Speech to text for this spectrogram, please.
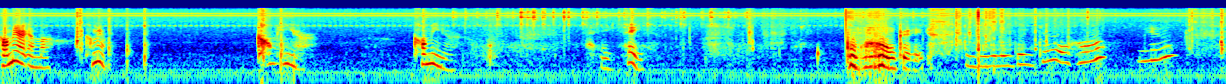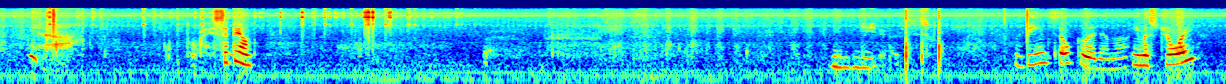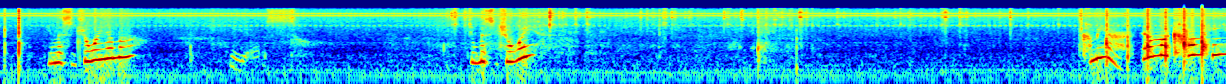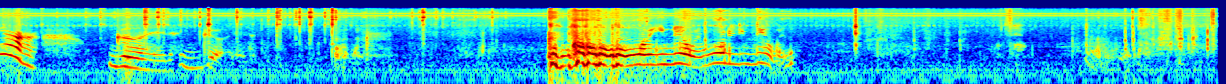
Come here, Emma. Come here. Come here. Come here. Hey, hey. okay. You're being a good girl, huh? Yeah? Yeah. Okay, sit down. Yes. Being so good, Emma. You miss Joy? You miss Joy, Emma? Yes. You miss Joy? Come here. Emma, come here. Good. Good. what are you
